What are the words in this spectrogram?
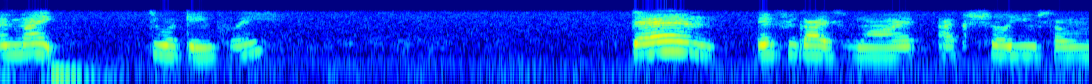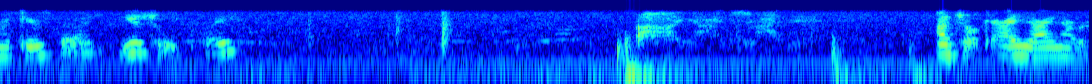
I might do a gameplay. Then, if you guys want, I can show you some of my games that I usually play. Oh, yeah. I'm joking. I, I never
